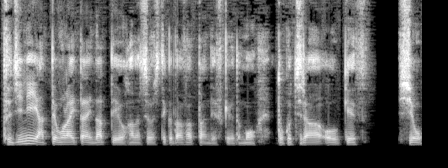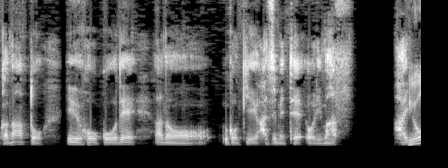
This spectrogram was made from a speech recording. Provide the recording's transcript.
辻にやってもらいたいなっていうお話をしてくださったんですけれども、こちらを受けしようかなという方向で、あの、動き始めております。はい。よ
